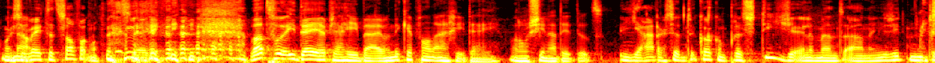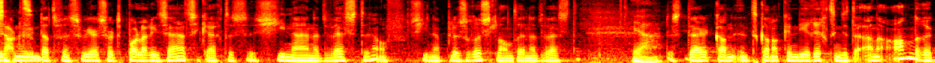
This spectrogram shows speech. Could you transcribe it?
maar ze Nou. weten het zelf ook nog niet zeker. Wat voor idee heb jij hierbij? Want ik heb wel een eigen idee waarom China dit doet. Ja, daar zit natuurlijk ook een prestige-element aan. En je ziet nu dat we weer een soort polarisatie krijgen tussen China en het Westen. Of China plus Rusland en het Westen. Ja. Dus daar kan, het kan ook in die richting zitten. Aan de andere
